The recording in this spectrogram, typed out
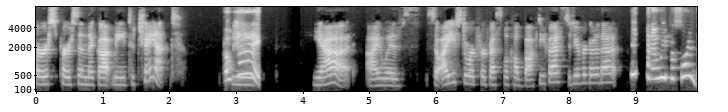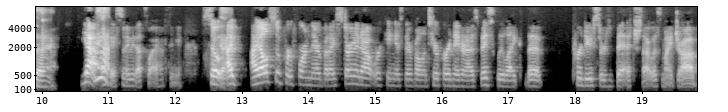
first person that got me to chant. Okay. He, yeah, I was. So I used to work for a festival called Bhakti Fest. Did you ever go to that? Yeah, no, we performed there. Yeah, yeah. Okay, so maybe that's why I have seen you. So yeah. I I also performed there, but I started out working as their volunteer coordinator, and I was basically like the producer's bitch. That was my job.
